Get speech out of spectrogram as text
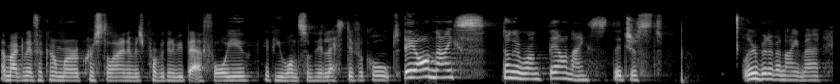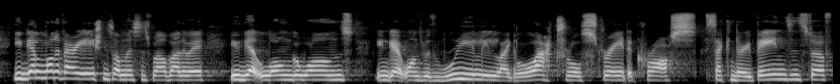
a magnificum or a crystallinum is probably going to be better for you. If you want something less difficult, they are nice. Don't get me wrong, they are nice. They're just they're a bit of a nightmare. You can get a lot of variations on this as well, by the way. You can get longer ones. You can get ones with really like lateral straight across secondary veins and stuff.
